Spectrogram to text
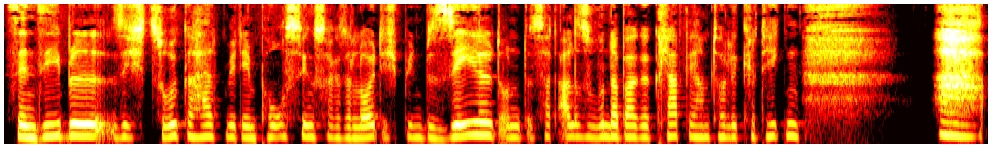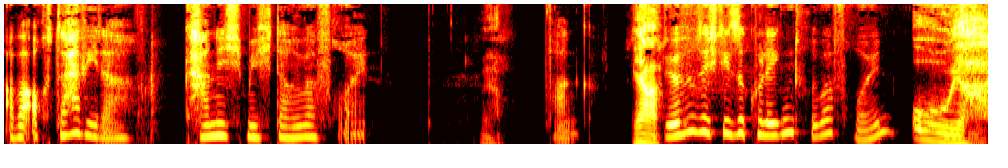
sensibel sich zurückgehalten mit den Postings, sagte, Leute, ich bin beseelt und es hat alles wunderbar geklappt, wir haben tolle Kritiken. Ah, aber auch da wieder kann ich mich darüber freuen. Frank. Ja. Dürfen sich diese Kollegen drüber freuen? Oh ja,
